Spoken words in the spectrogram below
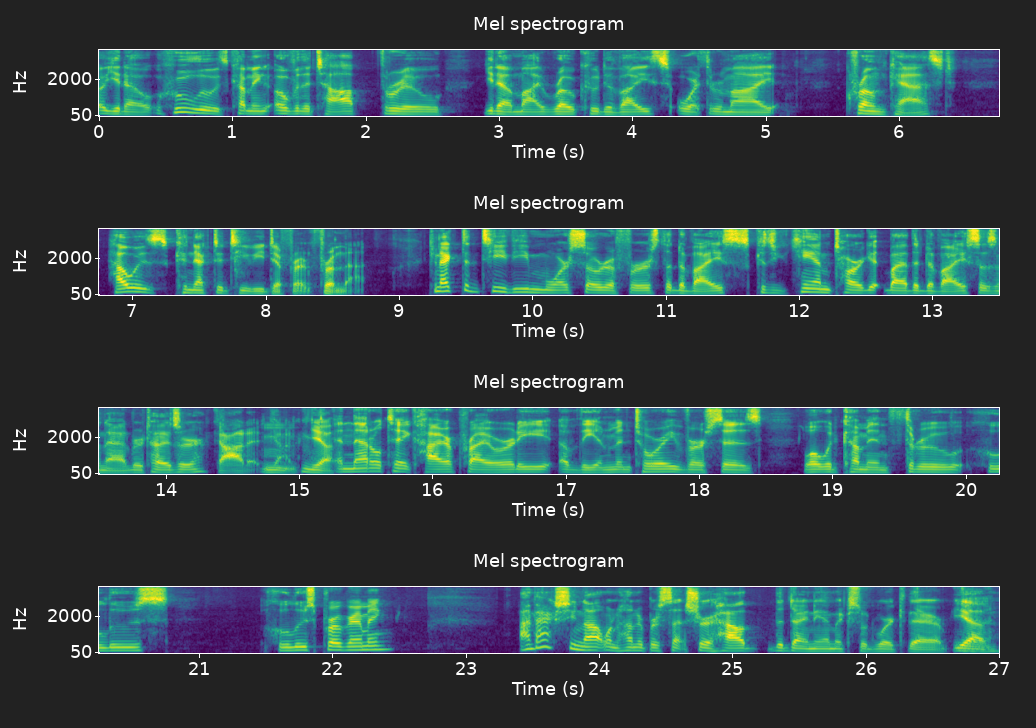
uh, you know Hulu is coming over the top through you know my Roku device or through my Chromecast. How is connected TV different from that? Connected TV more so refers to the device because you can target by the device as an advertiser. Got it. Got it. Yeah. And that'll take higher priority of the inventory versus what would come in through Hulu's Hulu's programming. I'm actually not 100% sure how the dynamics would work there. Yeah.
